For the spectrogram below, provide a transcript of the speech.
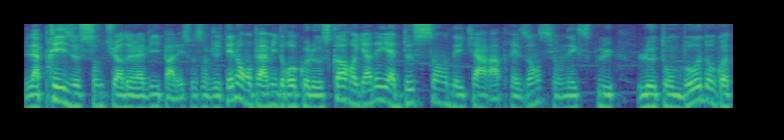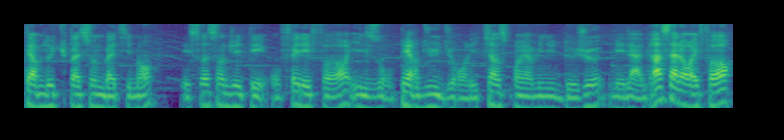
La prise de sanctuaire de la vie par les 60 GT leur ont permis de recoller au score. Regardez, il y a 200 d'écart à présent si on exclut le tombeau. Donc en termes d'occupation de bâtiment, les 60 GT ont fait l'effort. Ils ont perdu durant les 15 premières minutes de jeu. Mais là, grâce à leur effort,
